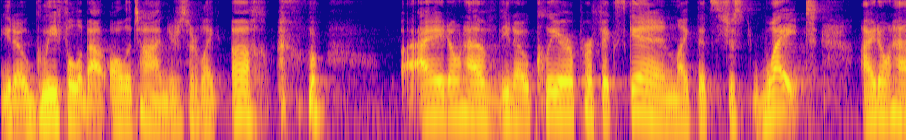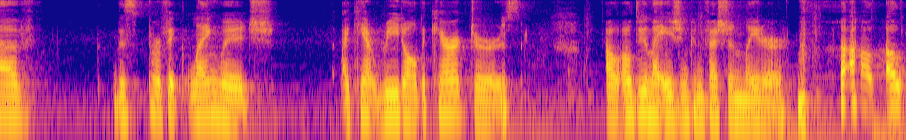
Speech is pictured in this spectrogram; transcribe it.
you know, gleeful about all the time. You're just sort of like, ugh, I don't have, you know, clear, perfect skin, like that's just white. I don't have this perfect language. I can't read all the characters. I'll, I'll do my Asian confession later. I'll, I'll,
